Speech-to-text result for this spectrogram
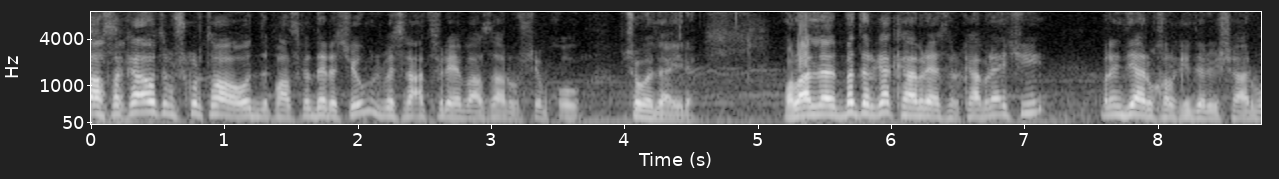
پاسەکەوتم شکرتەوە پاسەکە دەرەچی و بەسرعات فرێ بازار و شێم خۆ چۆوە دایرە وڵا لە بە دەرگا کابراەر کابراایکی بڵێن دیار و خەڵکی دەروی شار و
